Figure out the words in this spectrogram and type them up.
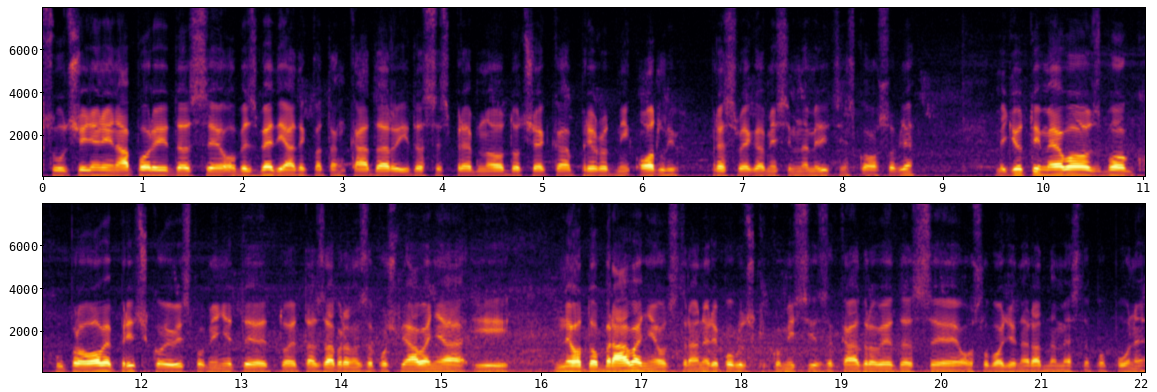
su učinjeni napori da se obezbedi adekvatan kadar i da se spremno dočeka prirodni odliv, pre svega mislim na medicinsko osoblje. Međutim, evo, zbog upravo ove priče koju vi spominjete, to je ta zabrana zapošljavanja i neodobravanje od strane Republičke komisije za kadrove da se oslobođena radna mesta popune.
